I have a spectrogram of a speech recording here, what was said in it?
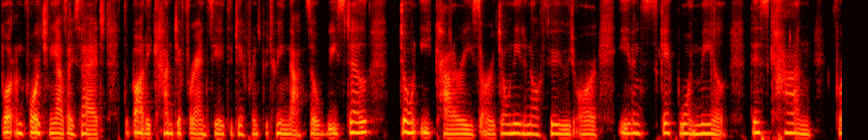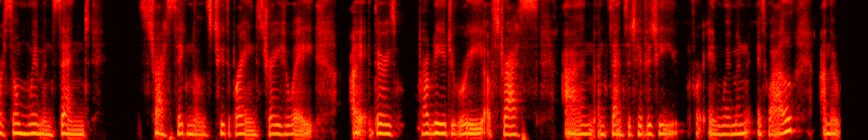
But unfortunately, as I said, the body can't differentiate the difference between that. So we still don't eat calories or don't eat enough food or even skip one meal. This can, for some women, send stress signals to the brain straight away. I, there's probably a degree of stress and, and sensitivity for in women as well. And there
